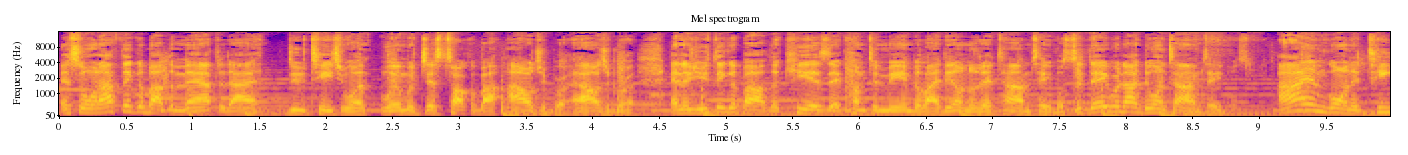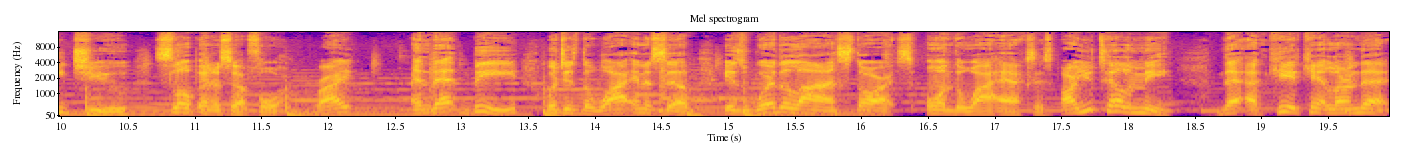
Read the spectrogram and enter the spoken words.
And so when I think about the math that I do teach, when, when we just talk about algebra, algebra, and if you think about the kids that come to me and be like, they don't know their timetables. Today, we're not doing timetables. I am going to teach you slope intercept form, right? And that B, which is the y intercept, is where the line starts on the y axis. Are you telling me that a kid can't learn that?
